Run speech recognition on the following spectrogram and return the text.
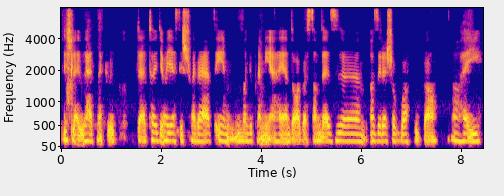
és leülhetnek ők. Tehát, hogy, hogy ezt is meg lehet, én mondjuk nem ilyen helyen dolgoztam, de ez azért sokba függ a, a helyi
